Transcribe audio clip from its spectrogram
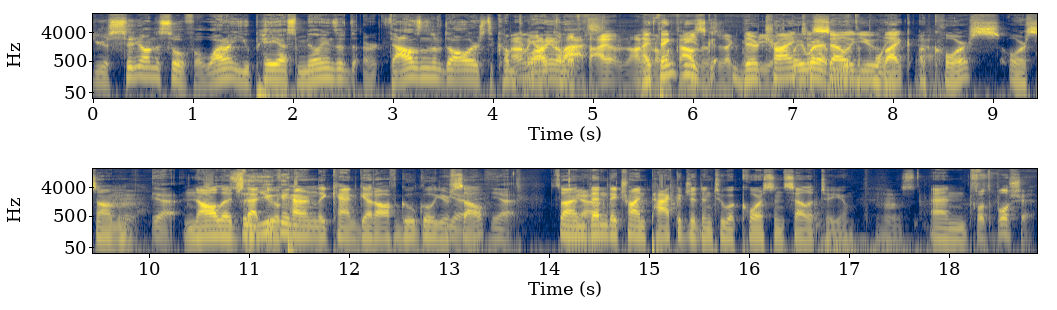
You're just sitting on the sofa. Why don't you pay us millions of or thousands of dollars to come to our don't know about class? thou- I I think these thousands, g- they're trying Wait, to whatever, sell get you point. like a course or some yeah. knowledge So that you you, can- apparently can't get off Google yourself. Yeah. So and Yeah. then they try and package it into a course and sell it to you. And So it's bullshit.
